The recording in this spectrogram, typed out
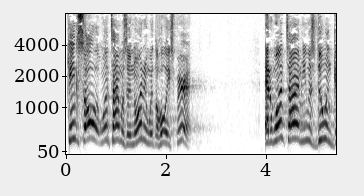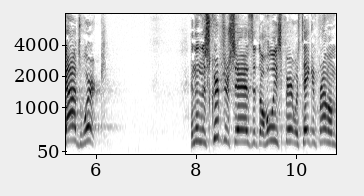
King Saul at one time was anointed with the Holy Spirit. At one time, he was doing God's work. And then the scripture says that the Holy Spirit was taken from him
